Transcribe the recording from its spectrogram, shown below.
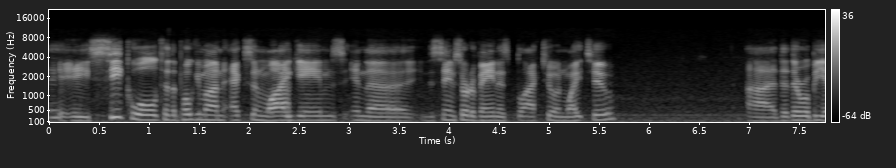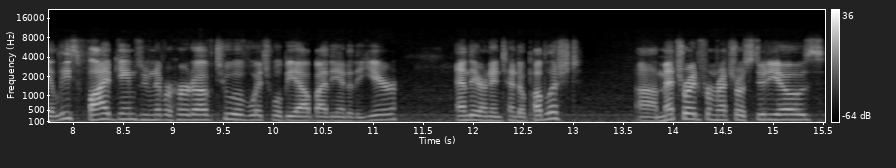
a, sequel to the Pokemon X and Y games in the the same sort of vein as Black Two and White Two. Uh, that there will be at least five games we've never heard of, two of which will be out by the end of the year, and they are Nintendo published. Uh, Metroid from Retro Studios,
